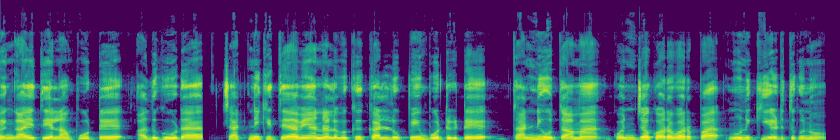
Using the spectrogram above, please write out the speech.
வெங்காயத்தையெல்லாம் போட்டு அது கூட சட்னிக்கு தேவையான அளவுக்கு கல் உப்பையும் போட்டுக்கிட்டு தண்ணி ஊற்றாமல் கொஞ்சம் குறகுறப்பாக நுணுக்கி எடுத்துக்கணும்.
